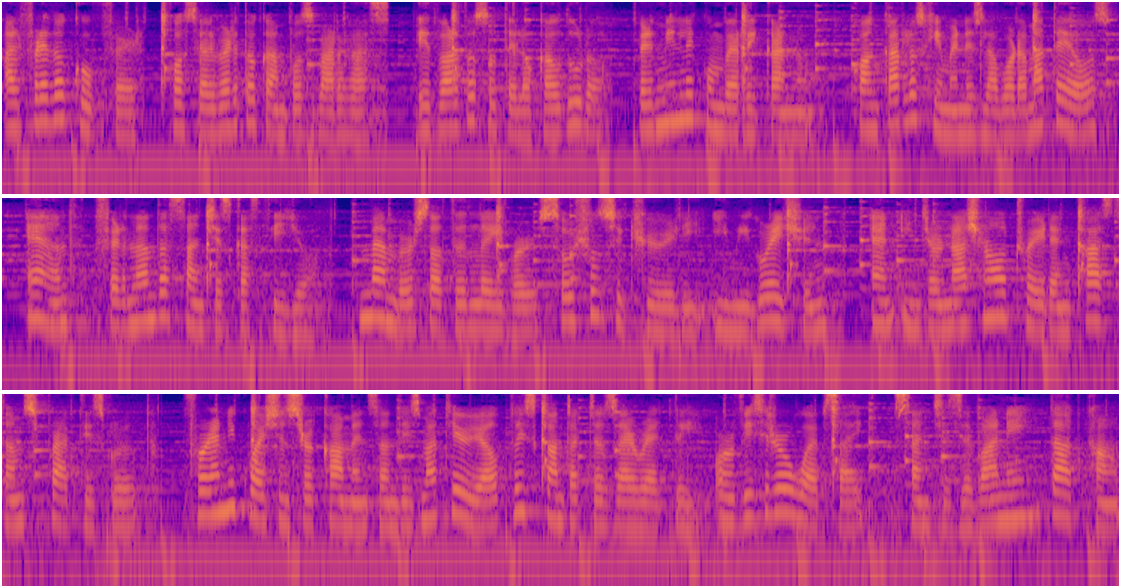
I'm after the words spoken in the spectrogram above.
Alfredo Kupfer, José Alberto Campos Vargas, Eduardo Sotelo Cauduro, Fermín Lecumberri Cano, Juan Carlos Jiménez Labora Mateos, and Fernanda Sánchez Castillo, members of the Labor, Social Security, Immigration, and International Trade and Customs Practice Group. For any questions or comments on this material, please contact us directly or visit our website, sanchezdevanny.com.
